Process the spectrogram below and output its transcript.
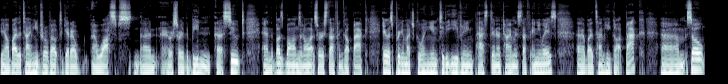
you know, by the time he drove out to get a, a wasp's, uh, or sorry, the bean uh, suit and the buzz bombs and all that sort of stuff and got back, it was pretty much going into the evening past dinner time and stuff, anyways, uh, by the time he got back. Um, so,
